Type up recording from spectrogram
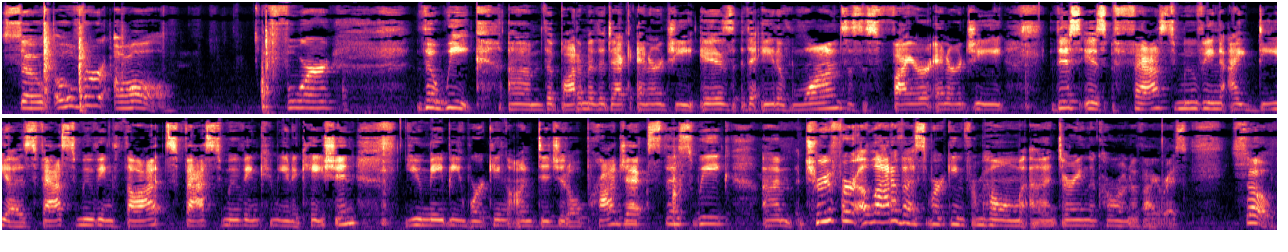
So overall, for the week, um, the bottom of the deck energy is the Eight of Wands. This is fire energy. This is fast moving ideas, fast moving thoughts, fast moving communication. You may be working on digital projects this week. Um, true for a lot of us working from home uh, during the coronavirus. So,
